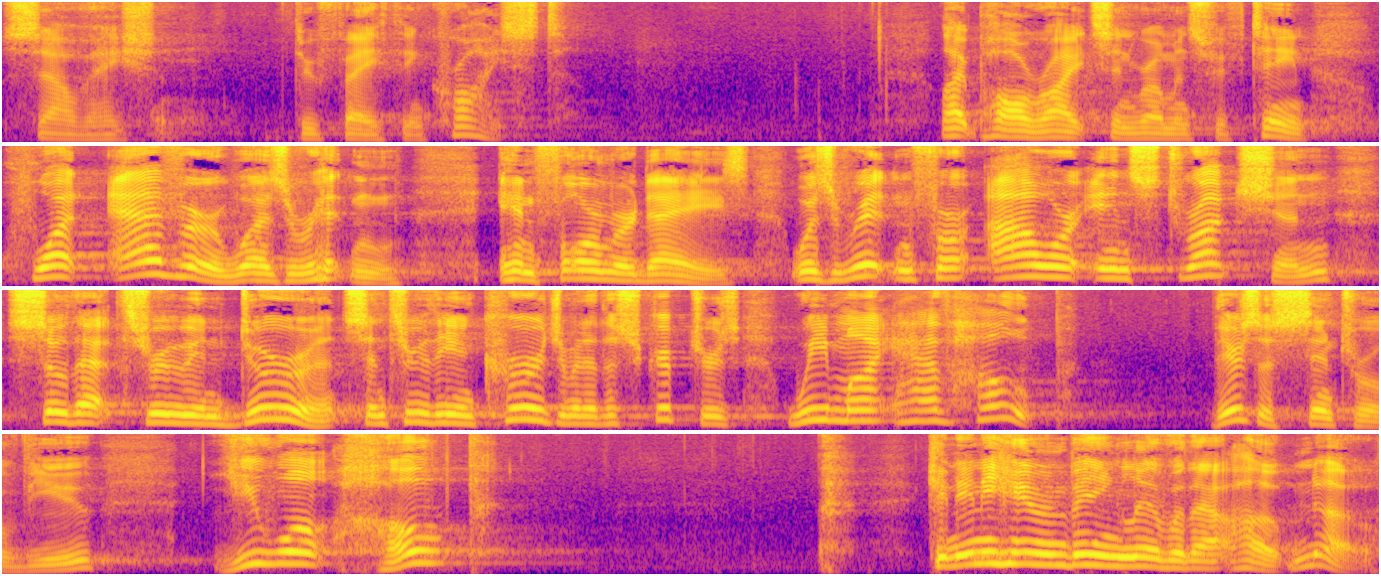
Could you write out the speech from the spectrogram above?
salvation through faith in Christ. Like Paul writes in Romans 15, whatever was written in former days was written for our instruction so that through endurance and through the encouragement of the scriptures we might have hope. There's a central view. You want hope? Can any human being live without hope? No.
